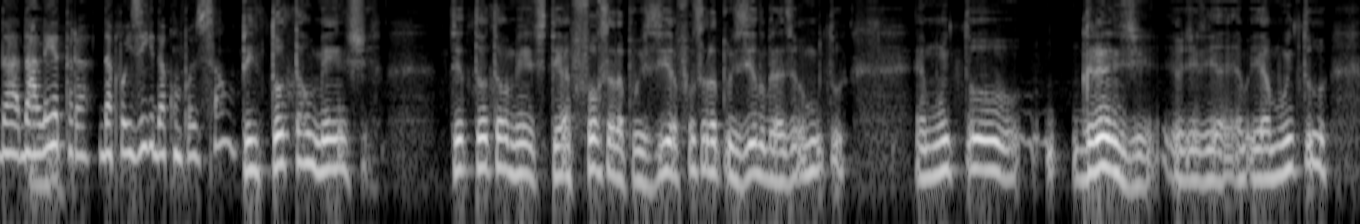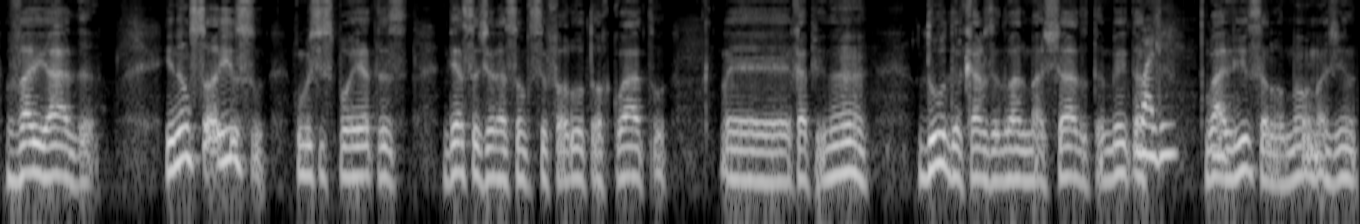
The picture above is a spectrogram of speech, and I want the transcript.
da, da letra, da poesia e da composição? Tem totalmente totalmente. Tem a força da poesia. A força da poesia no Brasil é muito, é muito grande, eu diria, e é muito variada. E não só isso, como esses poetas dessa geração que você falou, Torquato, é, Capinã, Duda, Carlos Eduardo Machado também. Tá, o Ali. O Ali, Salomão, imagina.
